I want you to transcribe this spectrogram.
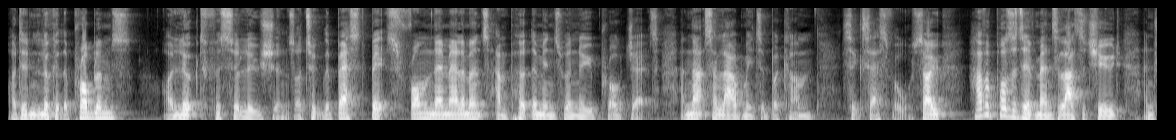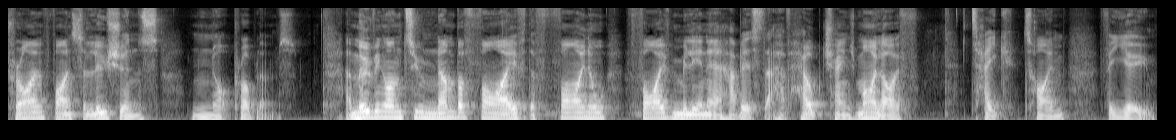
I didn't look at the problems, I looked for solutions. I took the best bits from them elements and put them into a new project, and that's allowed me to become successful. So have a positive mental attitude and try and find solutions, not problems. And moving on to number five, the final five millionaire habits that have helped change my life take time for you.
